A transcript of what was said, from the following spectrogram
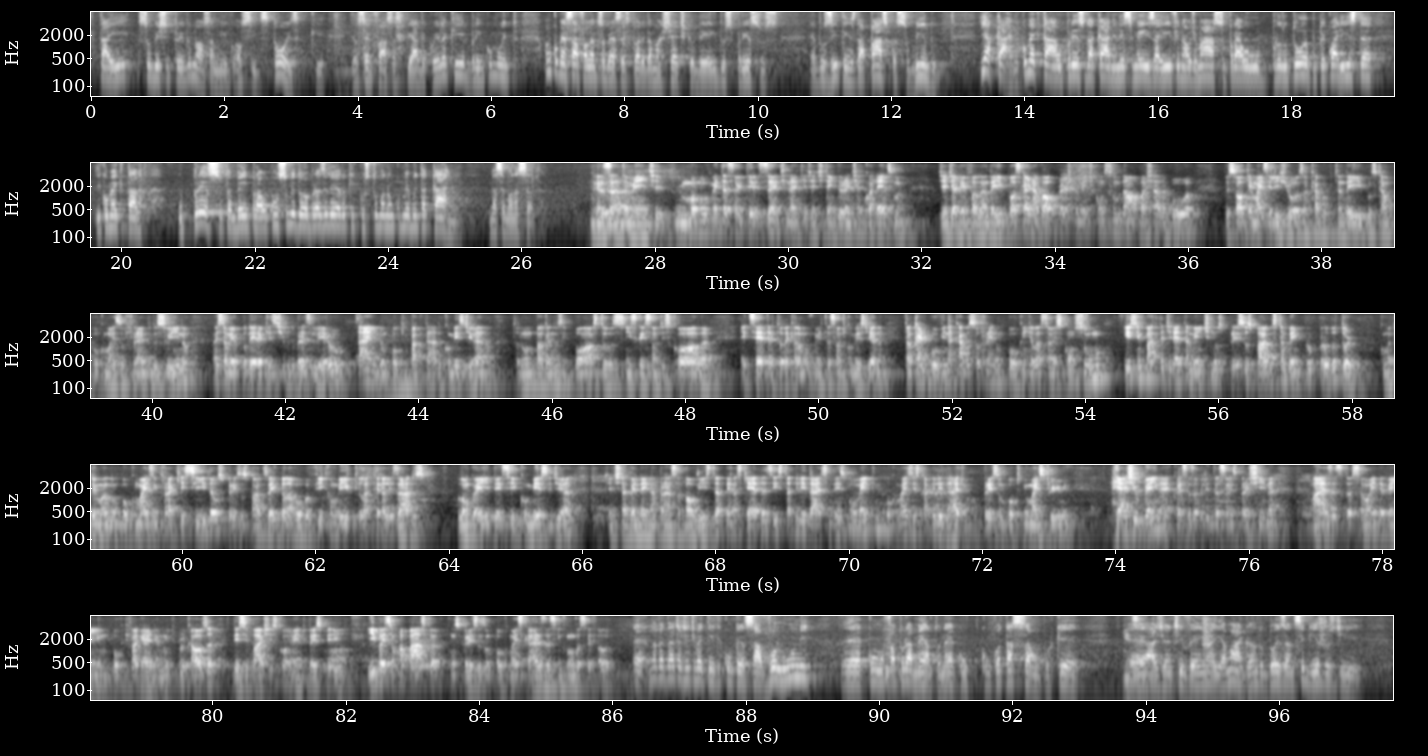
está aí substituindo o nosso amigo Alcides Torres, que eu sempre faço as piadas com ele, que brinco muito. Vamos começar falando sobre essa história da manchete que eu dei aí dos preços é, dos itens da Páscoa subindo. E a carne? Como é que está o preço da carne nesse mês aí, final de março, para o produtor, para o pecuarista? E como é que está o preço também para o consumidor brasileiro que costuma não comer muita carne na Semana Santa? Exatamente. Uma movimentação interessante né, que a gente tem durante a quaresma. A gente já vem falando aí, pós-carnaval, praticamente o consumo dá uma baixada boa o pessoal que é mais religioso acaba optando aí buscar um pouco mais do frango, do suíno, mas também o poder aquisitivo do brasileiro está ainda um pouco impactado. Começo de ano, todo mundo pagando os impostos, inscrição de escola, etc., toda aquela movimentação de começo de ano. Então, a carne bovina acaba sofrendo um pouco em relação a esse consumo, isso impacta diretamente nos preços pagos também para o produtor. Com uma demanda um pouco mais enfraquecida, os preços pagos aí pela arroba ficam meio que lateralizados ao longo aí desse começo de ano, a gente está vendo aí na Praça Paulista apenas quedas e estabilidades. Nesse momento, um pouco mais de estabilidade, um preço um pouquinho mais firme. Reagiu bem né, com essas habilitações para a China, mas a situação ainda vem um pouco devagar, né? muito por causa desse baixo escoamento para esse período. E vai ser uma Páscoa com os preços um pouco mais caros, assim como você falou. É, na verdade, a gente vai ter que compensar volume é, com faturamento, né? com, com cotação, porque é, a gente vem aí amargando dois anos seguidos de,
